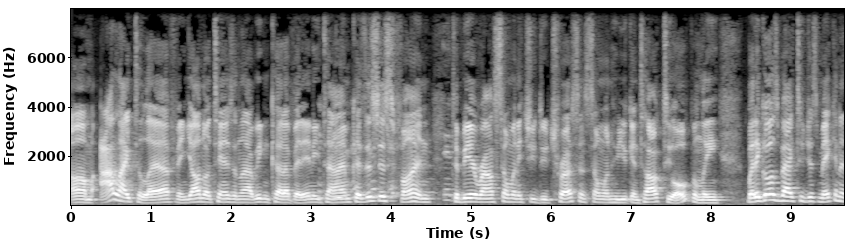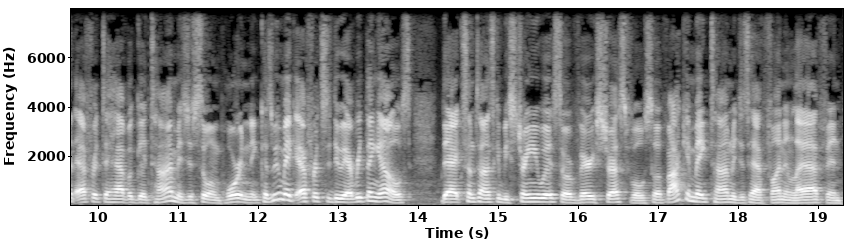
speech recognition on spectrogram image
Um, I like to laugh, and y'all know Tangela and I, we can cut up at any time because it's just fun to be around someone that you do trust and someone who you can talk to openly. But it goes back to just making an effort to have a good time is just so important because we make efforts to do everything else that sometimes can be strenuous or very stressful. So if I can make time to just have fun and laugh and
